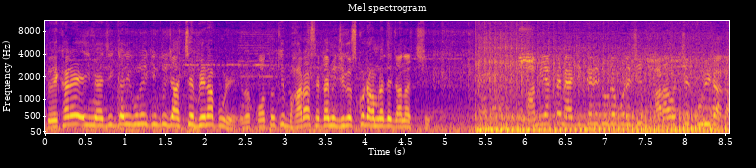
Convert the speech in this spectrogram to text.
তো এখানে এই ম্যাজিক গাড়িগুলোই কিন্তু যাচ্ছে বেনাপুরে। এবার কত কি ভাড়া সেটা আমি জিজ্ঞেস করে আপনাদের জানাচ্ছি। আমি একটা ম্যাজিক গাড়িতে উঠে পড়েছি, ভাড়া হচ্ছে কুড়ি টাকা।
